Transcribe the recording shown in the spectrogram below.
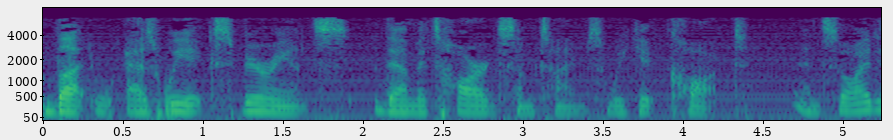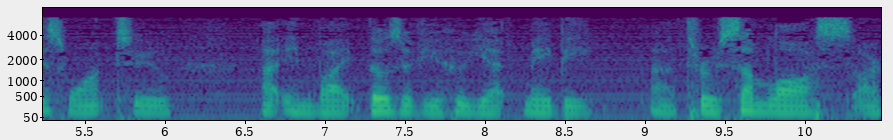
but as we experience them, it's hard sometimes. We get caught. And so I just want to uh, invite those of you who yet maybe uh, through some loss are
